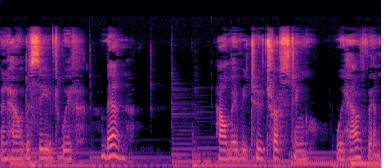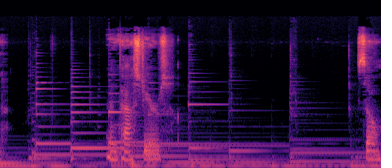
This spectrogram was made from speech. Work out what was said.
and how deceived we've been, how maybe too trusting we have been in past years. So,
